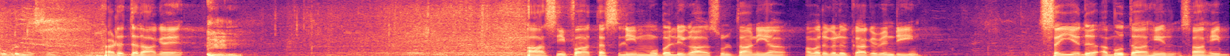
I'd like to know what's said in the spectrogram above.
கூப்பிடுங்க அடுத்ததாக ஆசிஃபா தஸ்லீம் முபல்லிகா சுல்தானியா அவர்களுக்காக வேண்டி சையது அபு தாஹிர் சாஹிப்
